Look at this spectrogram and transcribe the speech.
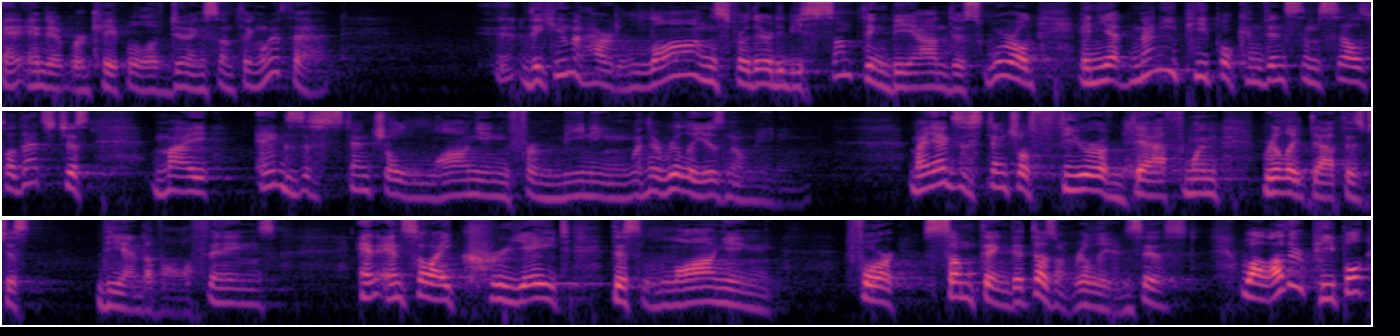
and that we're capable of doing something with that. The human heart longs for there to be something beyond this world, and yet many people convince themselves, well, that's just my existential longing for meaning when there really is no meaning. My existential fear of death when really death is just the end of all things. And, and so I create this longing for something that doesn't really exist. While other people,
